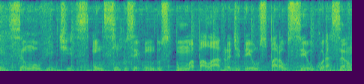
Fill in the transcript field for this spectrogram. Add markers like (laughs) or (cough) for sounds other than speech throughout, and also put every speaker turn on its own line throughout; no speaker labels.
Atenção ouvintes, em 5 segundos, uma palavra de Deus para o seu coração.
